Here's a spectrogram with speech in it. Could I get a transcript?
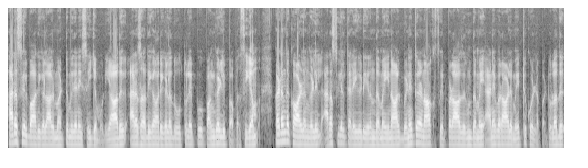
அரசியல்வாதிகளால் மட்டும் இதனை செய்ய முடியாது. அரசு அதிகாரிகளது ஒத்துழைப்பு பங்களிப்பு அவசியம். கடந்த காலங்களில் அரசியல் தலையீடு இருந்தமையினால் வினைத்திறனாக செயற்படாதிருந்தமை அனைவராலும் ஏற்றுக்கொள்ளப்பட்டுள்ளது.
